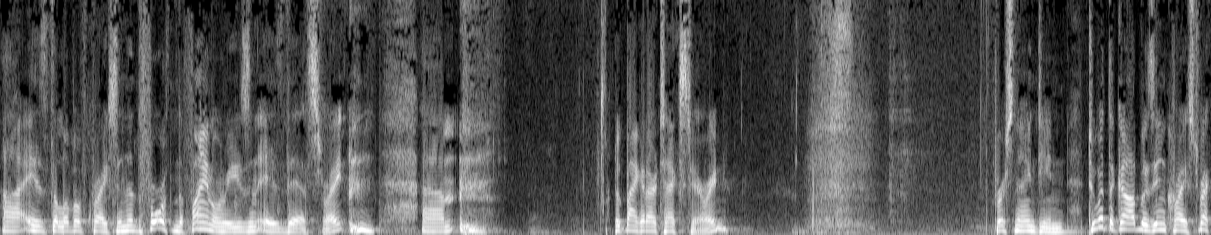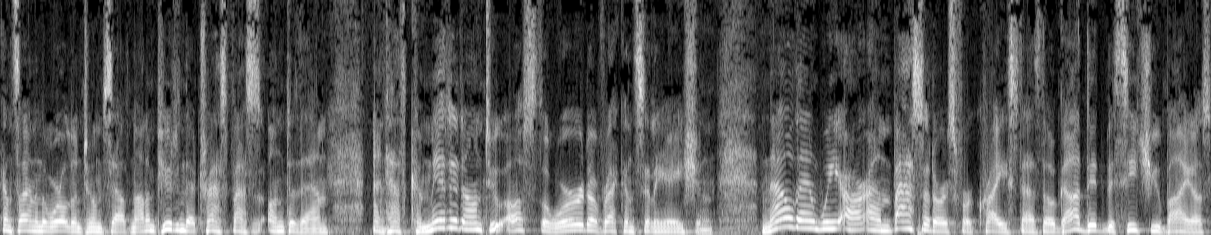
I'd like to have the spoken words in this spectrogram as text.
uh, is the love of Christ. And then the fourth and the final reason is this, right? um, look back at our text here, right? Verse 19 To wit, that God was in Christ reconciling the world unto himself, not imputing their trespasses unto them, and hath committed unto us the word of reconciliation. Now then, we are ambassadors for Christ, as though God did beseech you by us.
